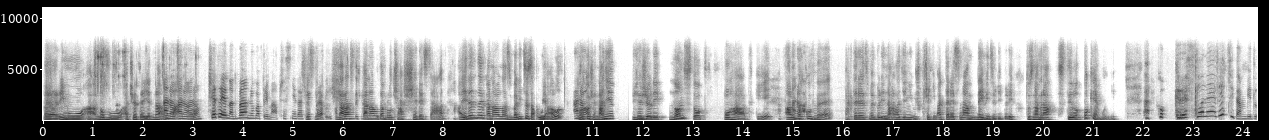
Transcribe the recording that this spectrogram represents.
eh, Rimu a Novu a ČT1 a Ano, 2, ano, jo. ano. ČT1, 2, Nova Prima, přesně tak, Přesně jak tak. pravíš. A naraz těch kanálů tam bylo třeba 60 a jeden ten kanál nás velice zaujal, ano, protože na něm běžely non-stop pohádky, ale Ano. takové, na které jsme byli naladěni už předtím a které se nám nejvíc líbily, to znamená styl Pokémoni. jako kreslené věci tam bědl,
